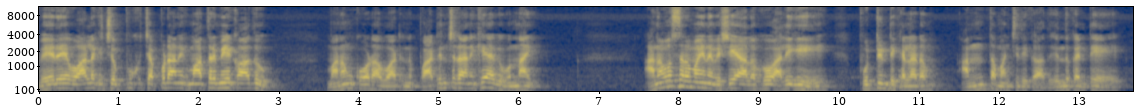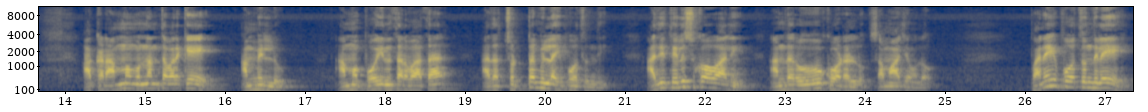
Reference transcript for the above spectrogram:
వేరే వాళ్ళకి చెప్పు చెప్పడానికి మాత్రమే కాదు. మనం కూడా వాటిని పాటించడానికే అవి ఉన్నాయి. అనవసరమైన విషయాలకు అలిగి పుట్టింటికి వెళ్ళడం అంత మంచిది కాదు. ఎందుకంటే అక్కడ అమ్మ ఉన్నంత వరకే అమ్మిల్లు అమ్మ పోయిన తర్వాత అది చుట్టమిల్లు అయిపోతుంది. అది తెలుసుకోవాలి అందరూ కోడళ్ళు సమాజంలో. పనైపోతుందిలే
